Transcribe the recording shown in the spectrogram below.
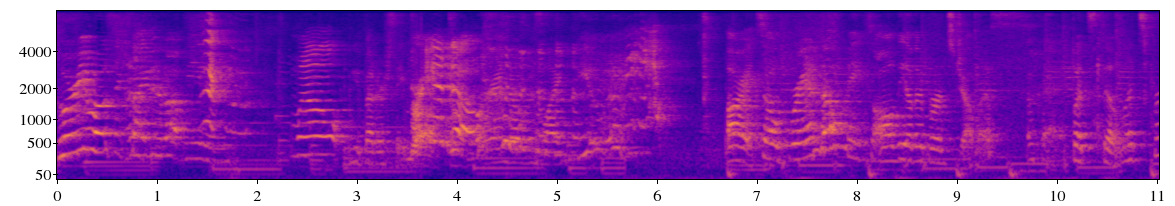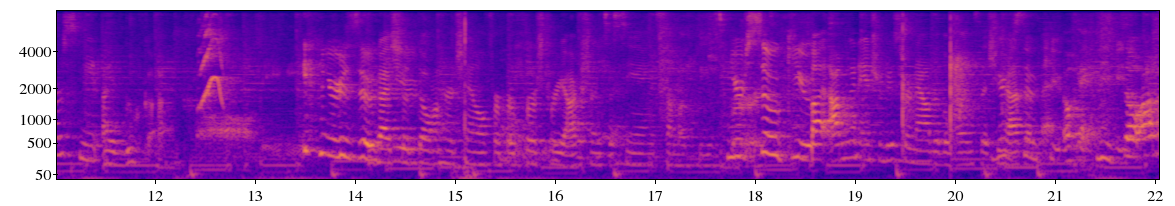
Who are you most excited about meeting? Well, You better say Brando. Brando was like, you. All right, so Brando makes all the other birds jealous. Okay. But still, let's first meet Iluka. Oh, baby. You're so You guys cute. should go on her channel for her first reaction to seeing some of these birds. You're so cute. But I'm gonna introduce her now to the ones that she You're hasn't so met. cute. Okay, Maybe. so I'm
